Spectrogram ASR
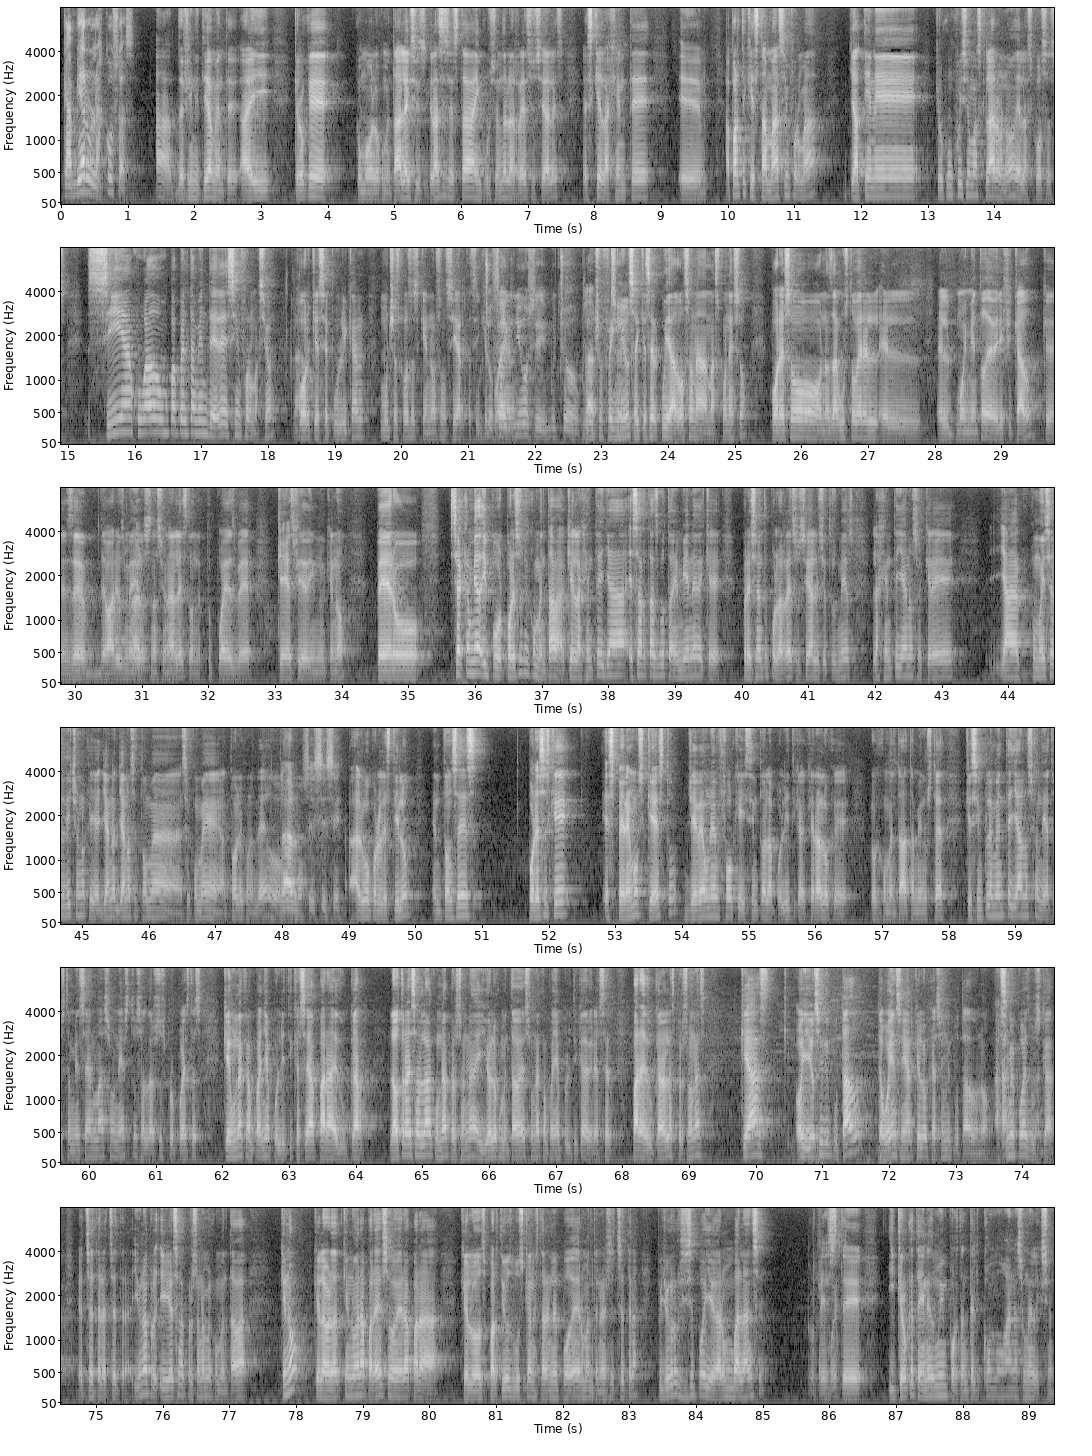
¿cambiaron las cosas? Ah, definitivamente. Hay, creo que, como lo comentaba Alexis, gracias a esta incursión de las redes sociales, es que la gente, eh, aparte que está más informada, ya tiene creo que un juicio más claro ¿no? de las cosas. Sí han jugado un papel también de desinformación, porque se publican muchas cosas que no son ciertas y mucho que fake news y mucho, mucho fake news. Hay que ser cuidadoso nada más con eso. Por eso nos da gusto ver el, el, movimiento de verificado, que es de, de varios medios nacionales, donde tú puedes ver qué es fidedigno y qué no. Pero se ha cambiado y por, por, eso que comentaba, que la gente ya, ese hartazgo también viene de que precisamente por las redes sociales y otros medios, la gente ya no se cree, ya, como dice el dicho, ¿no? que ya, no, ya no se toma, se come a tole con el dedo. Claro, sí, sí, sí. Algo por el estilo. Entonces, por eso es que esperemos que esto lleve a un enfoque distinto a la política, que era lo que, lo que comentaba también usted, que simplemente ya los candidatos también sean más honestos al dar sus propuestas, que una campaña política sea para educar. La otra vez hablaba con una persona y yo le comentaba eso, una campaña política debería ser para educar a las personas que has, oye, yo soy diputado, te voy a enseñar qué es lo que hace un diputado, ¿no? Así me puedes buscar, etcétera, etcétera. Y, una, y esa persona me comentaba que no, que la verdad que no era para eso, era para que los partidos buscan estar en el poder, mantenerse, etcétera. Pero yo creo que sí se puede llegar a un balance. Este, y creo que también es muy importante el cómo ganas una elección.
